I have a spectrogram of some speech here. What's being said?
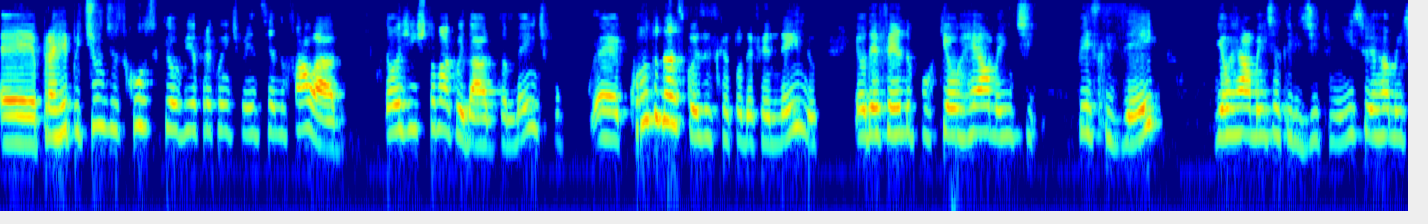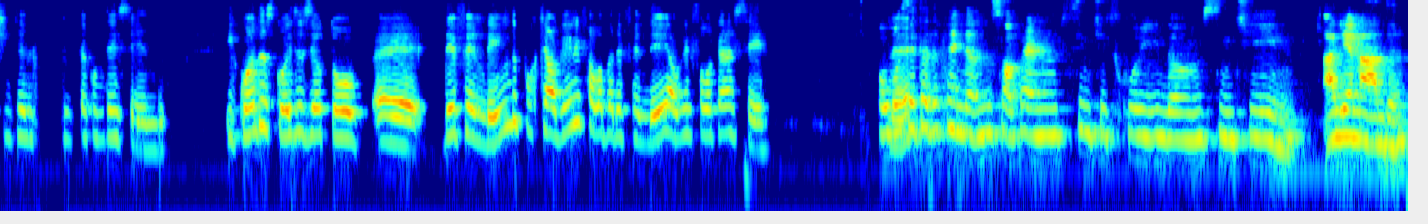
é, para repetir um discurso que eu via frequentemente sendo falado. Então, a gente tomar cuidado também, tipo, é, quanto das coisas que eu estou defendendo, eu defendo porque eu realmente pesquisei e eu realmente acredito nisso, e eu realmente entendo que está acontecendo. E quantas coisas eu tô é, defendendo porque alguém me falou para defender, alguém falou que era certo. Ou né? você tá defendendo só pra não se sentir excluída ou não se sentir alienada.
